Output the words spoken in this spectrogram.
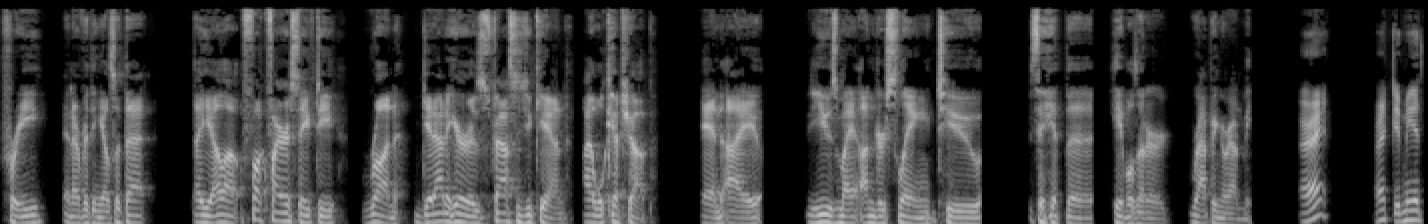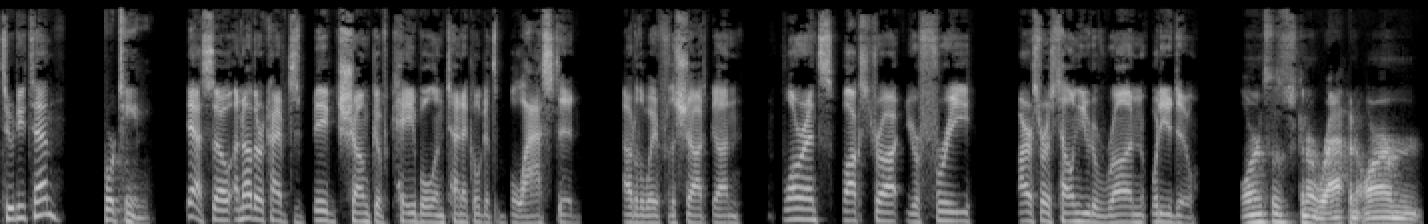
free and everything else with that, I yell out, fuck fire safety, run, get out of here as fast as you can. I will catch up. And I use my undersling to to hit the cables that are wrapping around me. All right. All right. Give me a 2d10. 14. Yeah. So another kind of just big chunk of cable and tentacle gets blasted out of the way for the shotgun. Florence, Foxtrot, you're free. Firestar is telling you to run. What do you do? Florence is just gonna wrap an arm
